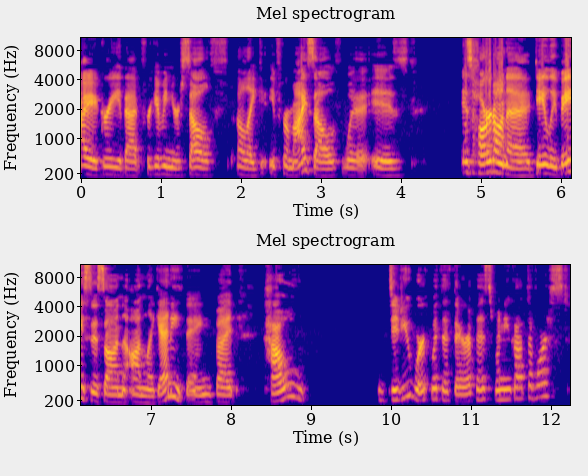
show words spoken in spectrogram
I agree that forgiving yourself, uh, like for myself, is is hard on a daily basis on on like anything. But how did you work with a therapist when you got divorced?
